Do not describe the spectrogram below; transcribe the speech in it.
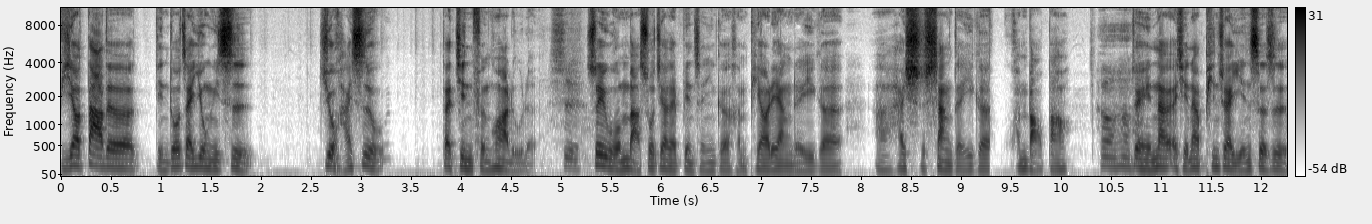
比较大的，顶多再用一次，就还是在进焚化炉了。是，所以我们把塑胶袋变成一个很漂亮的一个啊，还时尚的一个环保包。对，那而且那拼出来颜色是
